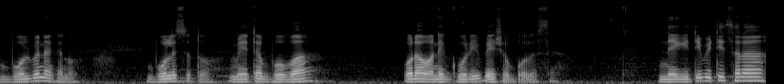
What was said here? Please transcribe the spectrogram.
বলবে না কেন? বলেছে তো, মেয়েটা বোবা ওরা অনেক গরিব, এসব বলেছে। নেগেটিভিটি ছাড়া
